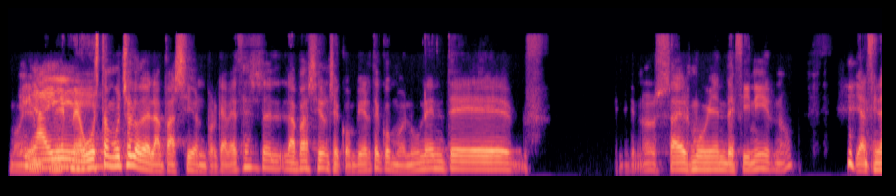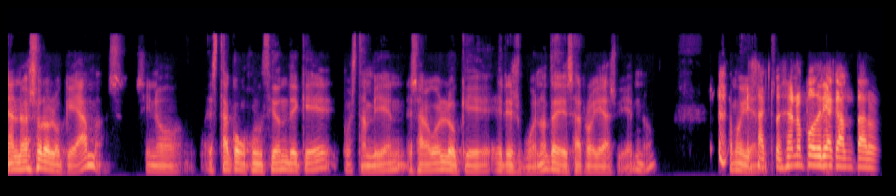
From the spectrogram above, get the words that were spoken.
Muy bien. Me, gusta mucho lo de la pasión, porque a veces la pasión se convierte como en un ente que no sabes muy bien definir, ¿no? Y al final no es solo lo que amas, sino esta conjunción de que pues también es algo en lo que eres bueno, te desarrollas bien, ¿no? muy bien. Exacto, yo no podría cantar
